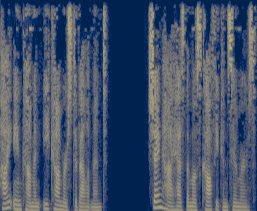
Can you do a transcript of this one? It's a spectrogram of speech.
high income and e commerce development. Shanghai has the most coffee consumers.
